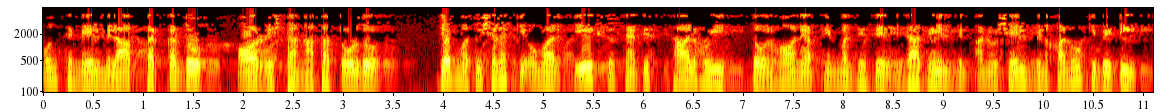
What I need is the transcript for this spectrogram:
ان سے میل ملاپ تک کر دو اور رشتہ ناتا توڑ دو۔ جب متوشلک کی عمر ایک سو سینتیس سال ہوئی تو انہوں نے اپنی مرضی سے بن انوشیل بن خانو کی بیٹی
